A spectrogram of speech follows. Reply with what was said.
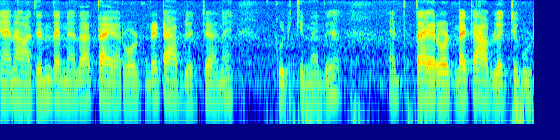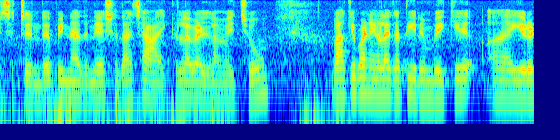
ഞാൻ ആദ്യം തന്നെ അതാ തൈറോയിഡിന്റെ ടാബ്ലറ്റാണ് കുടിക്കുന്നത്. തൈറോയിഡിന്റെ ടാബ്ലറ്റ് കുടിച്ചിട്ടുണ്ട്. പിന്നെ അതിന് ശേഷം അതാ ചായക്കുള്ള വെള്ളം വെച്ചു. ബാക്കി പണികളൊക്കെ തീരുമ്പോഴേക്ക് ഈ ഒരു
